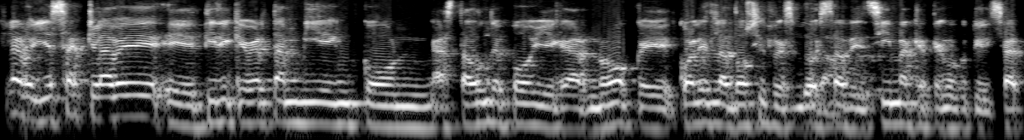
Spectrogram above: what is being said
Claro, y esa clave eh, tiene que ver también con hasta dónde puedo llegar, ¿no? ¿Cuál es la dosis respuesta de enzima que tengo que utilizar?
